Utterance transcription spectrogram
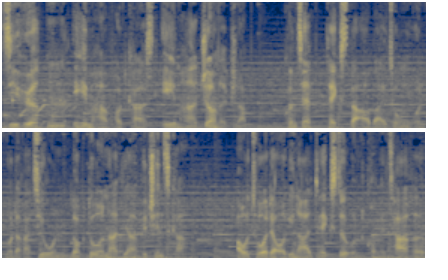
Sie hörten EMH Podcast, EMH Journal Club. Konzept, Textbearbeitung und Moderation Dr. Nadja Pitschinska. Autor der Originaltexte und Kommentare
